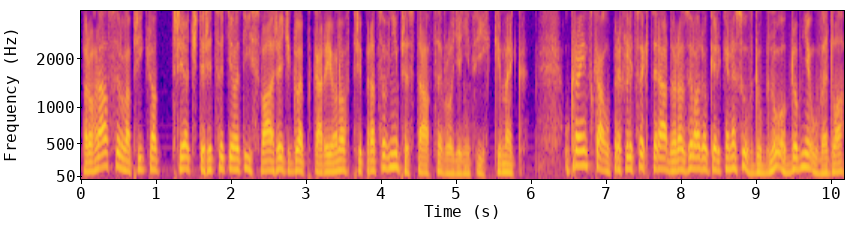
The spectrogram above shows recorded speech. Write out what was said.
Prohlásil například 43-letý svářeč Gleb Karionov při pracovní přestávce v Loděnicích Kimek. Ukrajinská uprchlice, která dorazila do Kirkenesu v Dubnu, obdobně uvedla,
